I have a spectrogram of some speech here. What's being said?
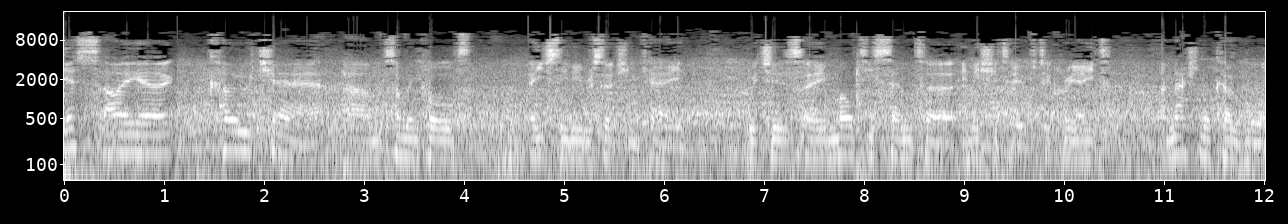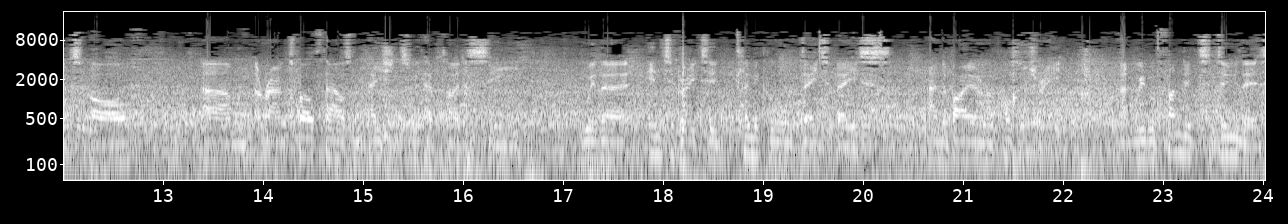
Yes, I uh, co-chair um, something called HCV Research UK, which is a multi-centre initiative to create a national cohort of um, around 12,000 patients with hepatitis C with an integrated clinical database and a biorepository. And we were funded to do this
